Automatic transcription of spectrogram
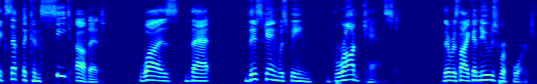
except the conceit of it was that this game was being broadcast. There was like a news report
